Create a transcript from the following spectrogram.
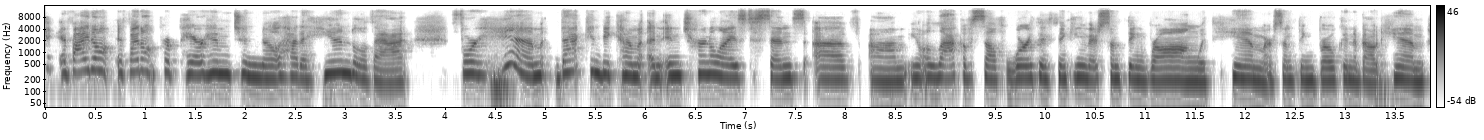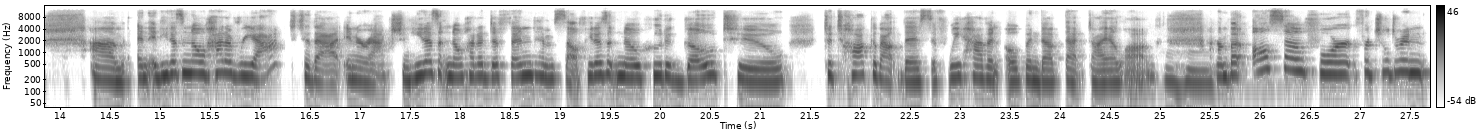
yeah. if i don't if i don't prepare him to know how to handle that for him, that can become an internalized sense of, um, you know, a lack of self worth or thinking there's something wrong with him or something broken about him. Um, and, and he doesn't know how to react to that interaction. He doesn't know how to defend himself. He doesn't know who to go to to talk about this if we haven't opened up that dialog mm-hmm. Um, but also for for children,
